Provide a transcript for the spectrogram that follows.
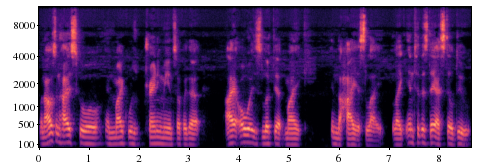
when I was in high school and Mike was training me and stuff like that, I always looked at Mike in the highest light. Like, and to this day, I still do.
